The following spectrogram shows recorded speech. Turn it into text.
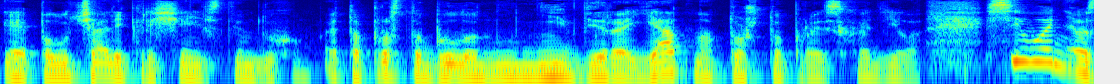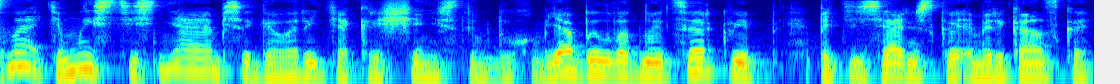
э, получали крещение Святым Духом. Это просто было ну, невероятно то, что происходило. Сегодня, вы знаете, мы стесняемся говорить о крещении Святым Духом. Я был в одной церкви, пятидесятнической, американской,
